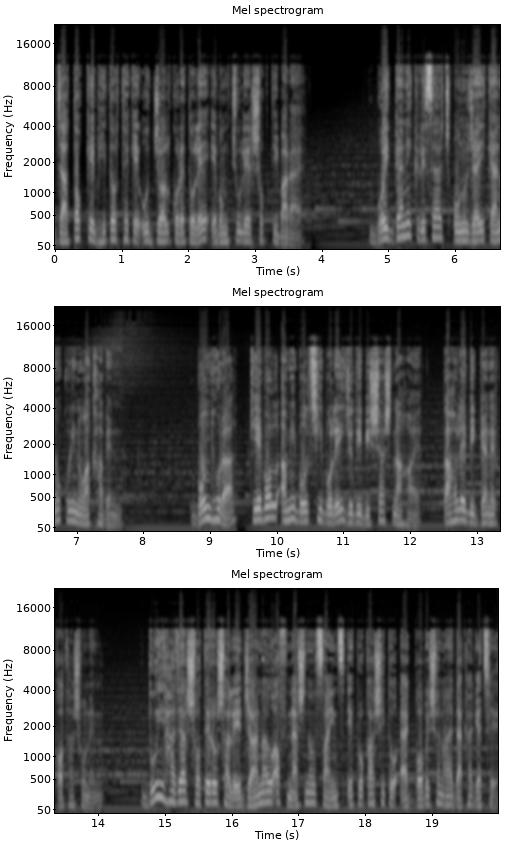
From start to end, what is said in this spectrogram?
যা ত্বককে ভিতর থেকে উজ্জ্বল করে তোলে এবং চুলের শক্তি বাড়ায়। বৈজ্ঞানিক রিসার্চ অনুযায়ী কেন কুইনোয়া খাবেন? বন্ধুরা, কেবল আমি বলছি বলেই যদি বিশ্বাস না হয়, তাহলে বিজ্ঞানের কথা শোনেন। দুই হাজার সতেরো সালে জার্নাল অফ ন্যাশনাল সায়েন্স এ প্রকাশিত এক গবেষণায় দেখা গেছে,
